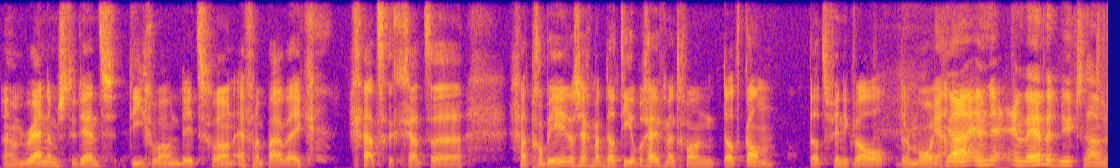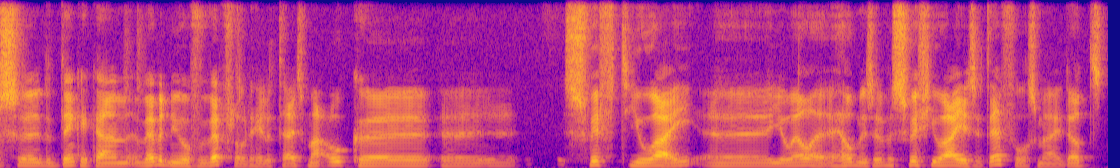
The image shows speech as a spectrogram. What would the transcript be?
een random student die gewoon dit gewoon even een paar weken gaat, gaat, gaat proberen, zeg maar, dat die op een gegeven moment gewoon dat kan. Dat vind ik wel er mooi aan. Ja, en, en we hebben het nu trouwens, eh, dat denk ik aan, we hebben het nu over Webflow de hele tijd, maar ook eh, eh, Swift UI. eh Joël, eh, help me eens even. Swift UI is het, hè, volgens mij. Dat,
